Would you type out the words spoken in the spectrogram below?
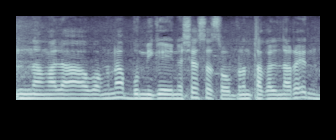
Nangalawang na, bumigay na siya sa sobrang tagal na rin.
